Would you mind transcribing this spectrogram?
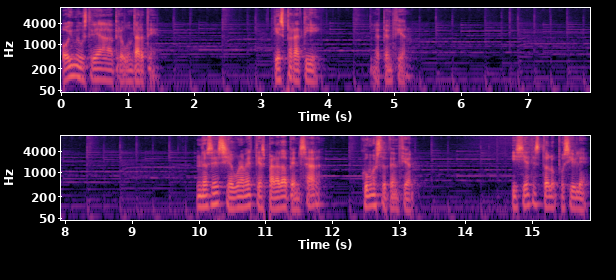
Hoy me gustaría preguntarte, ¿qué es para ti la atención? No sé si alguna vez te has parado a pensar cómo es tu atención y si haces todo lo posible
